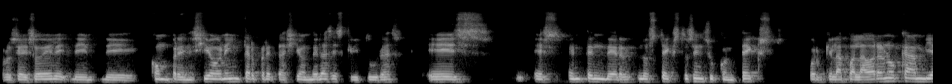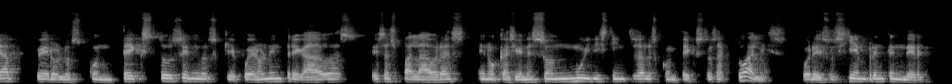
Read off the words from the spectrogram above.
proceso de, comprensión e interpretación de las escrituras, es, es entender los textos en su contexto, porque la palabra no cambia, pero los contextos en los que fueron entregadas esas palabras en ocasiones son muy distintos a los contextos actuales. Por eso siempre entender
